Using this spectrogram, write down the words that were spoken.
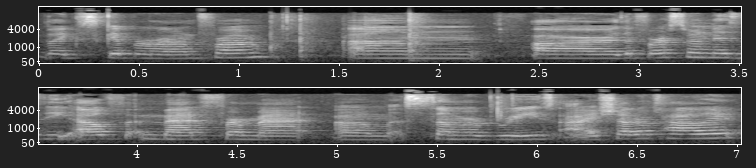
like skip around from, um, are, the first one is the e.l.f. Mad for Matte um, Summer Breeze eyeshadow palette.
